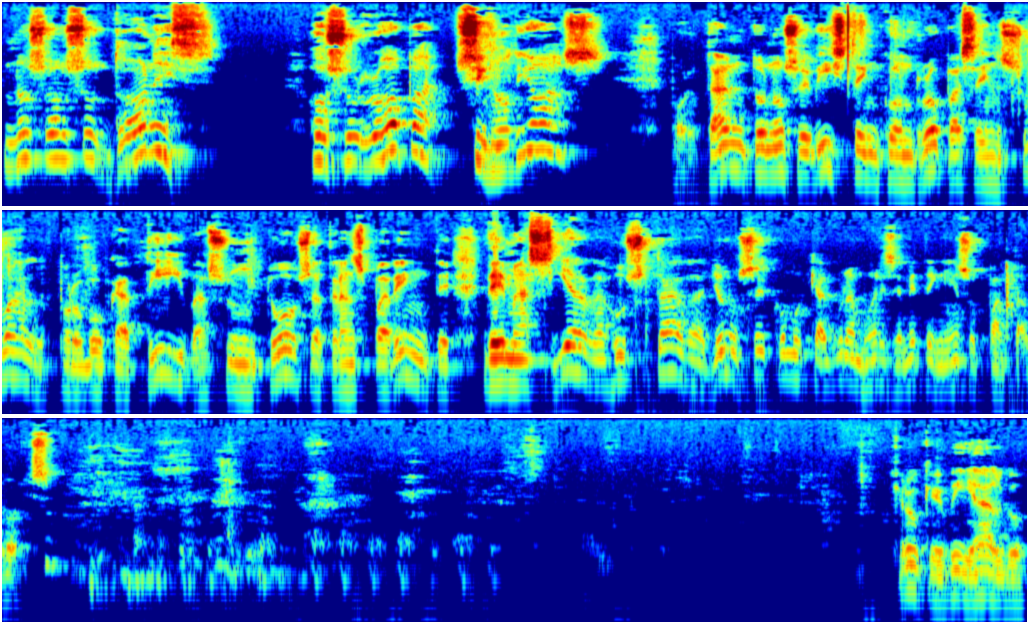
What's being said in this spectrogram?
no son sus dones o su ropa, sino Dios. Por tanto, no se visten con ropa sensual, provocativa, suntuosa, transparente, demasiado ajustada. Yo no sé cómo es que algunas mujeres se meten en esos pantalones. Creo que vi algo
